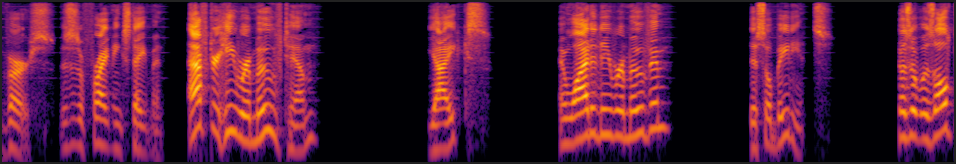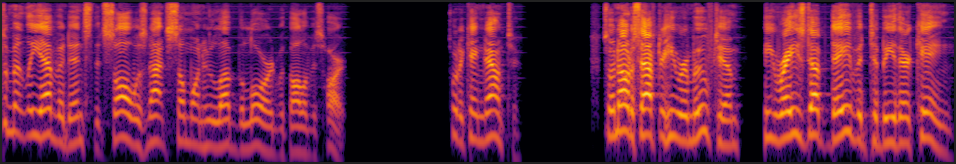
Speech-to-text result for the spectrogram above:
verse. This is a frightening statement. After he removed him, yikes. And why did he remove him? Disobedience. Because it was ultimately evidence that Saul was not someone who loved the Lord with all of his heart. That's what it came down to. So notice after he removed him, he raised up David to be their king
